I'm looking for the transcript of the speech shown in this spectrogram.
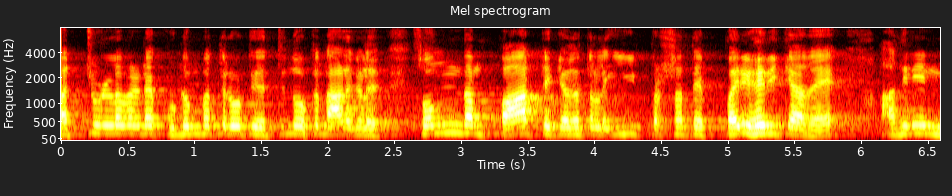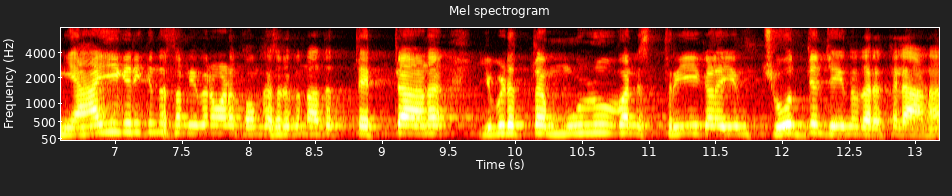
മറ്റുള്ളവരുടെ കുടുംബത്തിലോട്ട് എത്തി നോക്കുന്ന ആളുകൾ സ്വന്തം പാർട്ടിക്കകത്തുള്ള ഈ പ്രശ്നത്തെ പരിഹരിക്കാതെ അതിനെ ന്യായീകരിക്കുന്ന സമീപനമാണ് കോൺഗ്രസ് എടുക്കുന്നത്. അത് തെറ്റാണ്. ഇവിടുത്തെ മുഴുവൻ സ്ത്രീകളെയും ചോദ്യം ചെയ്യുന്ന തരത്തിലാണ്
